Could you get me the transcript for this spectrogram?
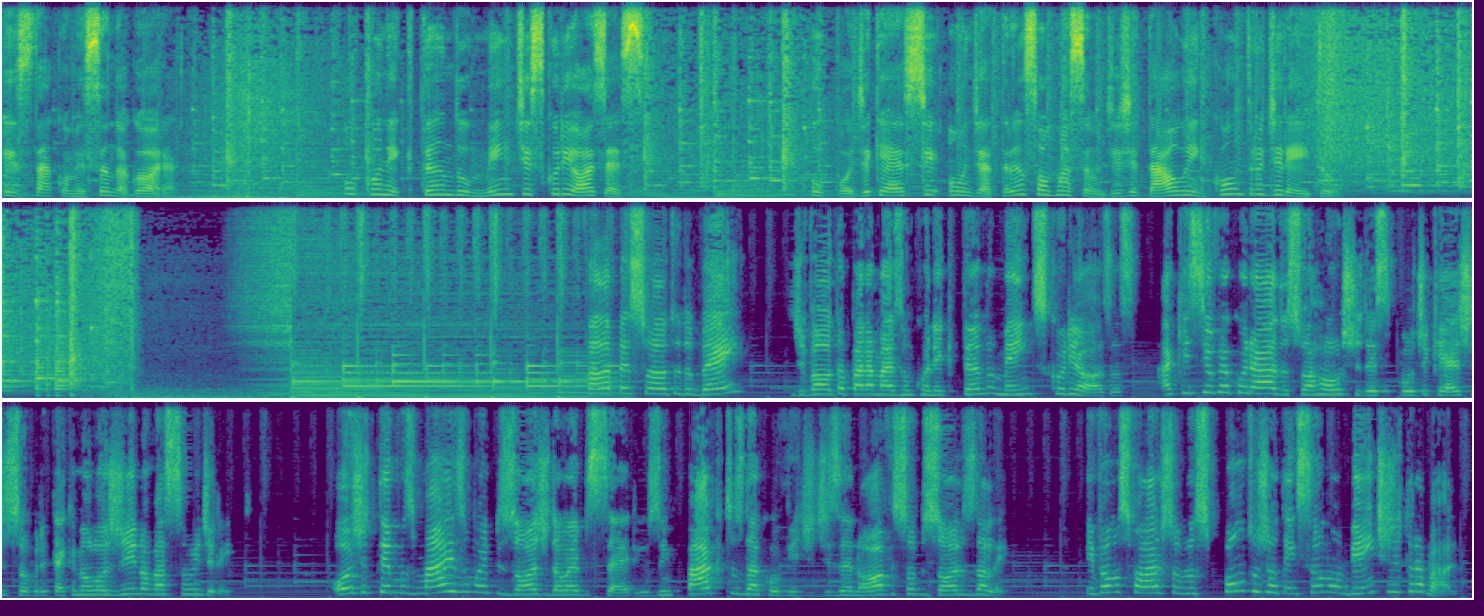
Está começando agora o Conectando Mentes Curiosas. O podcast onde a transformação digital encontra o direito. Fala pessoal, tudo bem? De volta para mais um Conectando Mentes Curiosas. Aqui Silvia Curado, sua host desse podcast sobre tecnologia, inovação e direito. Hoje temos mais um episódio da websérie Os Impactos da Covid-19 sob os Olhos da Lei e vamos falar sobre os pontos de atenção no ambiente de trabalho.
